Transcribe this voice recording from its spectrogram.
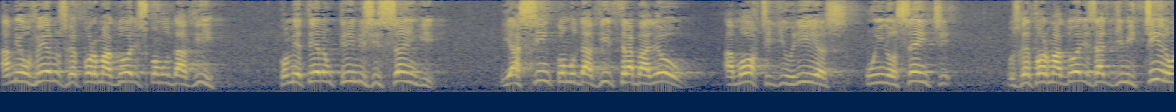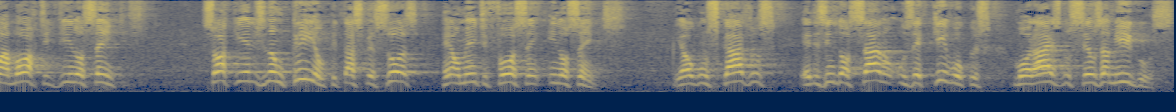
a meu ver, os reformadores como Davi cometeram crimes de sangue, e assim como Davi trabalhou a morte de Urias, um inocente, os reformadores admitiram a morte de inocentes. Só que eles não criam que tais pessoas realmente fossem inocentes. Em alguns casos, eles endossaram os equívocos morais dos seus amigos,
